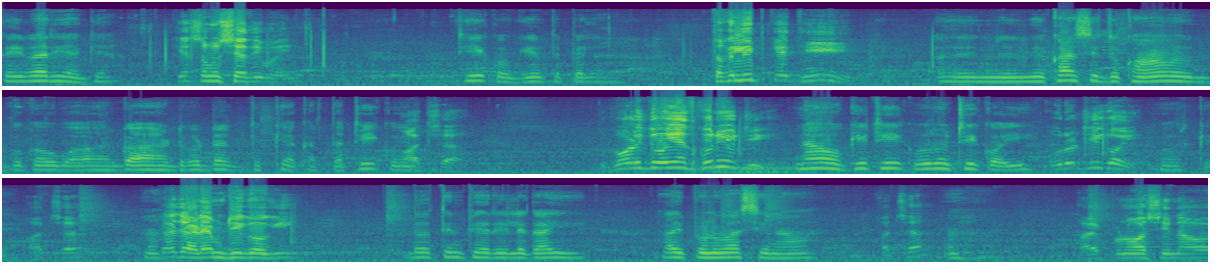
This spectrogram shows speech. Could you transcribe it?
कई बार ही आ गया। क्या समस्या थी भाई? ठीक हो गया तो पहले। तकलीफ़ क्या थी? खांसी जुकाम हार्ट गोड्डा दुखिया करता ठीक हो अच्छा। तो गोली दवाइयाँ तो नहीं हुई ना होगी ठीक उरू ठीक होई। पूरा ठीक हुई? और क्या। अच्छा। क्या झाड़े में ठीक होगी दो तीन फेरी लगाई आई पुणवासी ना। अच्छा। आई पुणवासी ना हो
